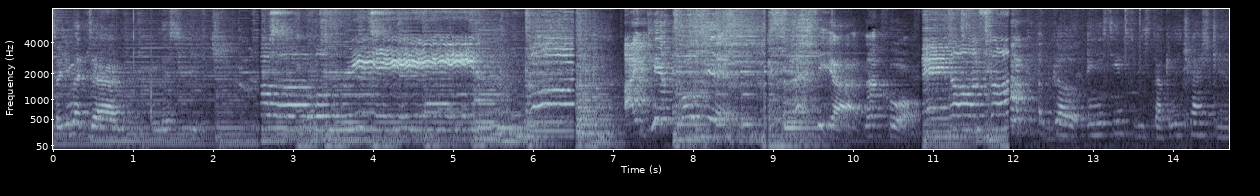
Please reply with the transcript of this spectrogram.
So you met Dad on this beach. I can't focus. That's the, uh, not cool. On, goat, and he seems to be stuck in a trash can.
